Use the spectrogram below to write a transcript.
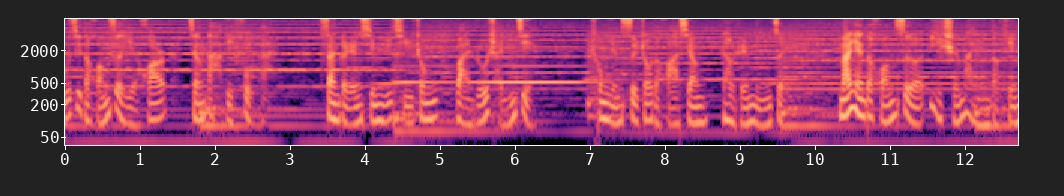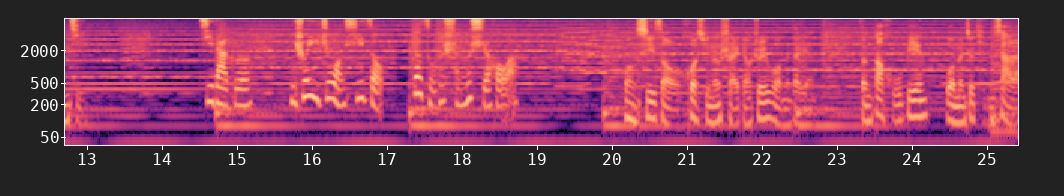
无际的黄色野花将大地覆盖。三个人行于其中，宛如尘界。充盈四周的花香让人迷醉，满眼的黄色一直蔓延到天际。鸡大哥，你说一直往西走，要走到什么时候啊？往西走，或许能甩掉追我们的人。等到湖边，我们就停下来，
